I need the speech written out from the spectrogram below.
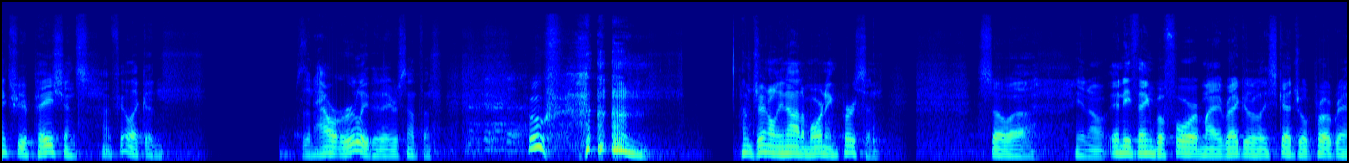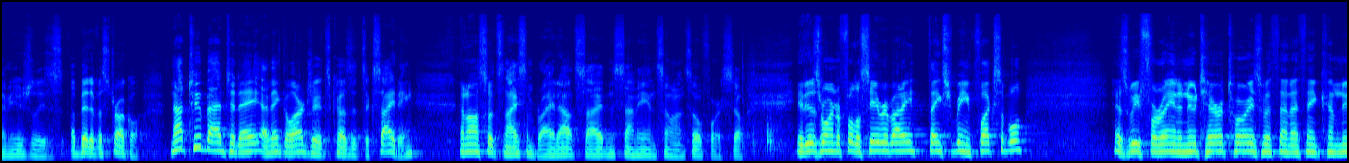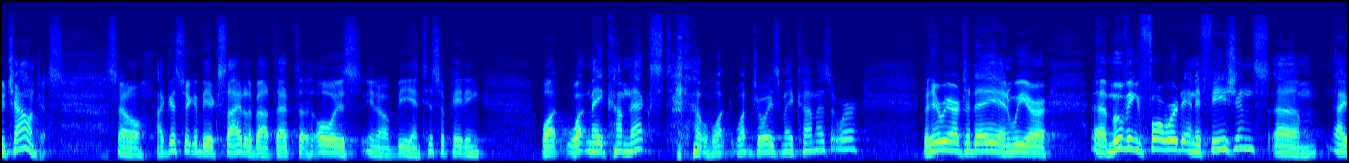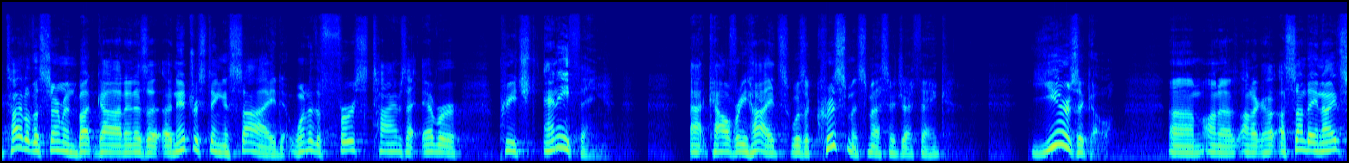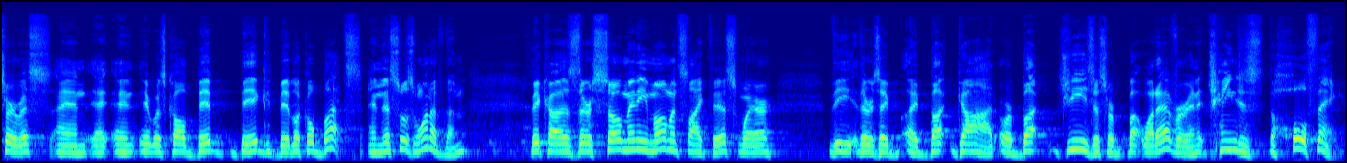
Thanks for your patience. I feel like a, it was an hour early today or something. I'm generally not a morning person. So, uh, you know, anything before my regularly scheduled program usually is a bit of a struggle. Not too bad today. I think largely it's because it's exciting. And also, it's nice and bright outside and sunny and so on and so forth. So, it is wonderful to see everybody. Thanks for being flexible. As we foray into new territories with that, I think come new challenges. So, I guess we could be excited about that to always, you know, be anticipating what, what may come next, what, what joys may come, as it were. But here we are today, and we are uh, moving forward in Ephesians. Um, I titled the sermon, But God, and as a, an interesting aside, one of the first times I ever preached anything at Calvary Heights was a Christmas message, I think, years ago. Um, on, a, on a, a, Sunday night service, and, and it was called Big, Big Biblical Butts. And this was one of them because there's so many moments like this where the, there's a, a but God or but Jesus or but whatever, and it changes the whole thing.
